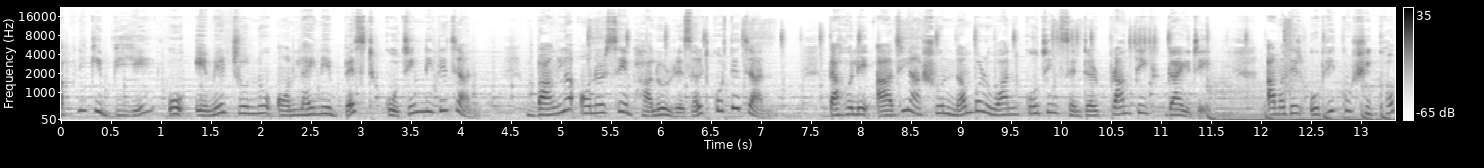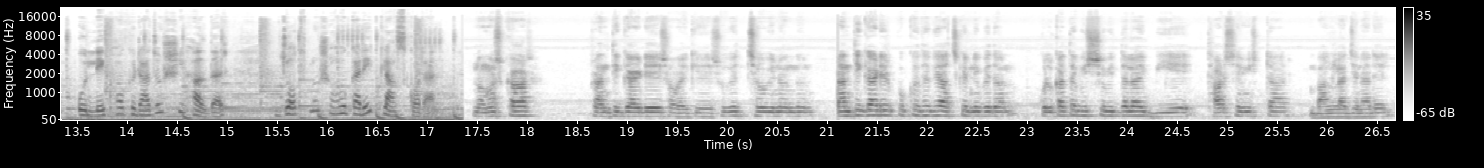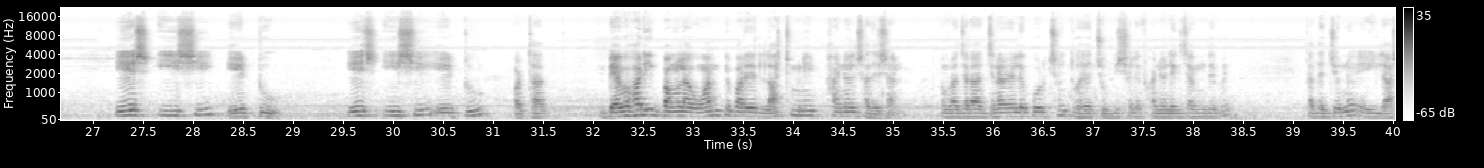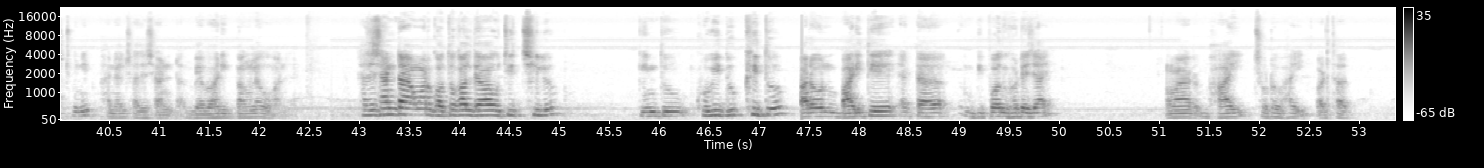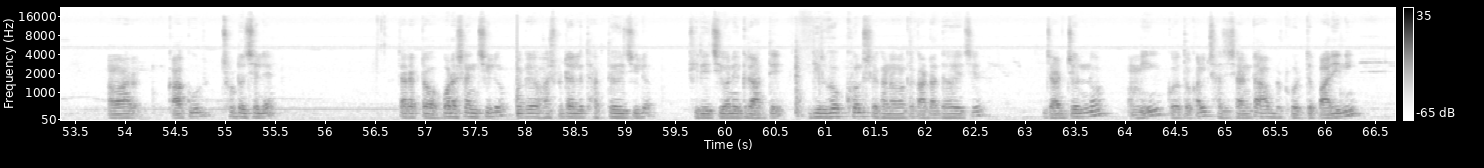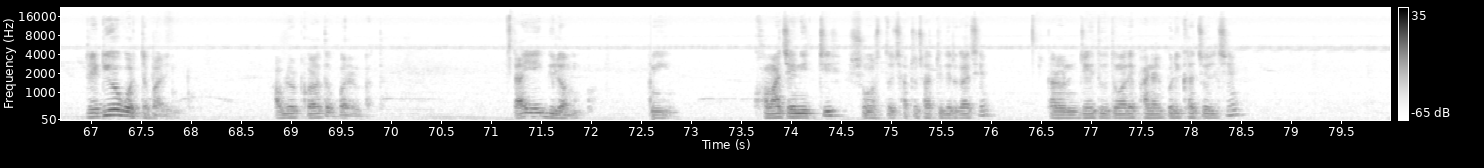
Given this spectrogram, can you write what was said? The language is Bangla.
আপনি কি বিএ ও এম এর জন্য অনলাইনে বেস্ট কোচিং নিতে চান? বাংলা অনার্সে ভালো রেজাল্ট করতে চান? তাহলে আজই আসুন নম্বর ওয়ান কোচিং সেন্টার প্রান্তিক গাইডে। আমাদের অভিজ্ঞ শিক্ষক ও লেখক রাজস্বী হালদার যত্ন সহকারে ক্লাস করান। নমস্কার, প্রান্তিক গাইডে সবাইকে শুভেচ্ছা অভিনন্দন। প্রান্তিক গাইডের পক্ষ থেকে আজকের নিবেদন, কলকাতা বিশ্ববিদ্যালয় BA third semester, Bangla general, S EC A two. S EC A two, অর্থাৎ ব্যবহারিক বাংলা ওয়ান পেপারের লাস্ট মিনিট ফাইনাল সাজেশান তোমরা যারা জেনারেলে পড়ছো দু হাজার চব্বিশ সালে ফাইনাল এক্সাম দেবে, তাদের জন্য এই লাস্ট মিনিট ফাইনাল সাজেশানটা ব্যবহারিক বাংলা ওয়ানের সাজেশানটা আমার গতকাল দেওয়া উচিত ছিল, কিন্তু খুবই দুঃখিত, কারণ বাড়িতে একটা বিপদ ঘটে যায়। আমার ভাই, ছোট ভাই, অর্থাৎ আমার কাকুর ছোট ছেলে, তার একটা অপারেশন ছিল, আমাকে হসপিটালে থাকতে হয়েছিল। ফিরেছি অনেক রাতে। দীর্ঘক্ষণ সেখানে আমাকে কাটাতে হয়েছে। যার জন্য আমি গতকাল সাজেশানটা আপলোড করতে পারিনি রেডিও করতে পারিনি। আপলোড করা তো পরের কথা। তাই এই বিলম্ব। আমি ক্ষমা চেয়ে নিচ্ছি সমস্ত ছাত্রছাত্রীদের কাছে, কারণ যেহেতু তোমাদের ফাইনাল পরীক্ষা চলছে,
